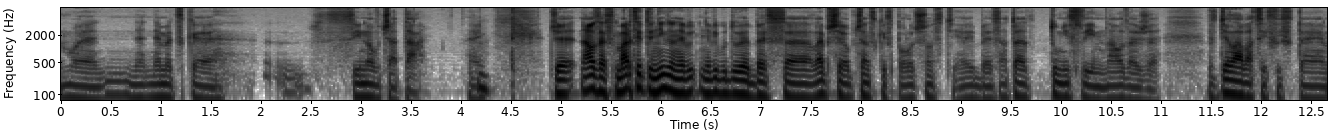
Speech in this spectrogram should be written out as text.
moje ne- nemecké synovčatá. Hej. Čiže naozaj Smart City nikto nevy, nevybuduje bez lepšej občianskej spoločnosti. Hej, bez, a to ja tu myslím naozaj, že vzdelávací systém,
